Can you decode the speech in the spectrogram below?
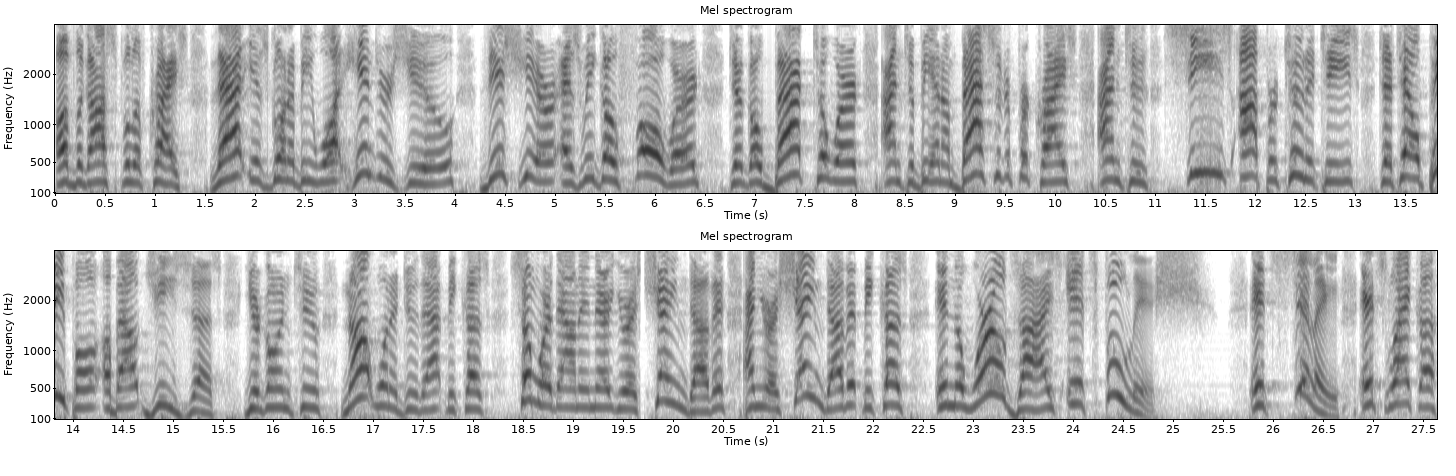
of the gospel of Christ. That is going to be what hinders you this year as we go forward to go back to work and to be an ambassador for Christ and to seize opportunities to tell people about Jesus. You're going to not want to do that because somewhere down in there you're ashamed of it, and you're ashamed of it because in the world's eyes it's foolish. It's silly. It's like a,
